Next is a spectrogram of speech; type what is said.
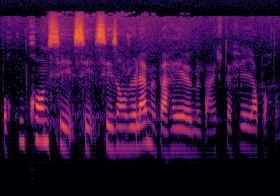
pour comprendre ces, ces, ces enjeux-là me paraît, me paraît tout à fait importante.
